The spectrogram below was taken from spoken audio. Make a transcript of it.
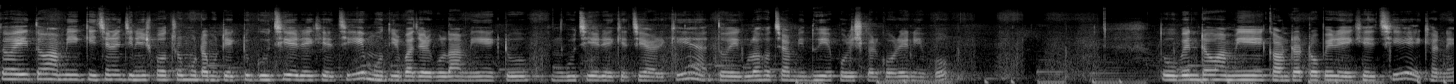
তো এই তো আমি কিচেনের জিনিসপত্র মোটামুটি একটু গুছিয়ে রেখেছি, মুদির বাজারগুলো আমি একটু গুছিয়ে রেখেছি আর কি। তো এগুলো হচ্ছে আমি ধুয়ে পরিষ্কার করে নিব। তো ওভেনটাও আমি কাউন্টার টপে রেখেছি এখানে।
